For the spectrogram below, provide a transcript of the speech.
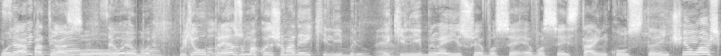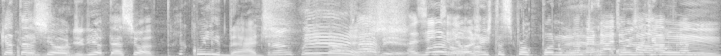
olhar muito pra trás. bom, isso é eu, eu- bom. porque eu prezo uma coisa chamada equilíbrio. Equilíbrio é isso, é você é você estar em constante Eu acho que até assim, ó, eu diria até assim, ó, tranquilidade. Tranquilidade. Sabe? A gente- Mano, eu- a gente tá se preocupando muito verdade, com coisa que não. palavra- É.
